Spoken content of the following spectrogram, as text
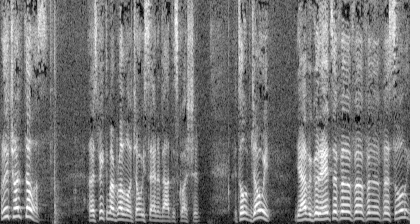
What are they trying to tell us? And I speak to my brother-in-law Joey San about this question. I told him, Joey, you have a good answer for for for, for Soli,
